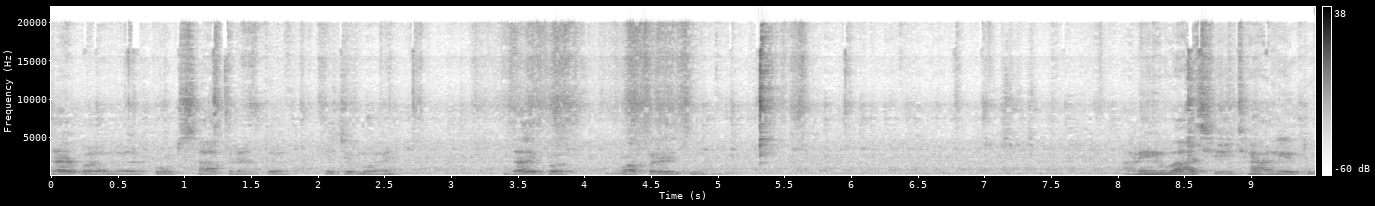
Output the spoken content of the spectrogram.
जायफळामुळे पोट साफ राहतं. त्याच्यामुळे जायफळ वापरायचं. आणि वासही छान येतो.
